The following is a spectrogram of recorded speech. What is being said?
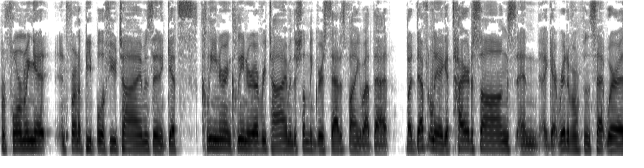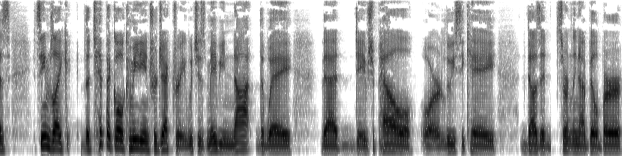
performing it in front of people a few times and it gets cleaner and cleaner every time. And there's something very satisfying about that but definitely I get tired of songs and I get rid of them from the set. Whereas it seems like the typical comedian trajectory, which is maybe not the way that Dave Chappelle or Louis C.K. does it, certainly not Bill Burr,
